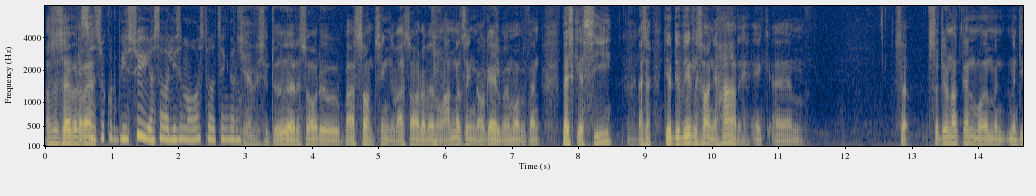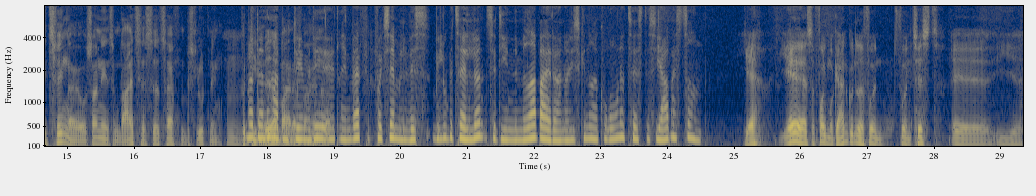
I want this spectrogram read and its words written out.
Og så sagde jeg, ved du hvad? Altså, så kunne du blive syg, og så var det ligesom overstået, tænker du? Ja, hvis jeg døde af det, så var det jo bare sådan ting, det var. Så har der været nogle andre ting, der var galt med mig. Hvad, fanden? hvad skal jeg sige? Mm. Altså, det er, jo- det er virkelig sådan, jeg har det. Ikke? Um, så, så det er jo nok den måde, men, men de tvinger jo sådan en som dig til at sidde og tage en beslutning Mm. på dine Hvordan har du medarbejdere. det med det, Adrian? Hvad for, for eksempel, hvis, vil du betale løn til dine medarbejdere, når de skal ned og coronatestes i arbejdstiden? Ja, ja, altså folk må gerne gå ned og få en, få en test. Øh, i, øh,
